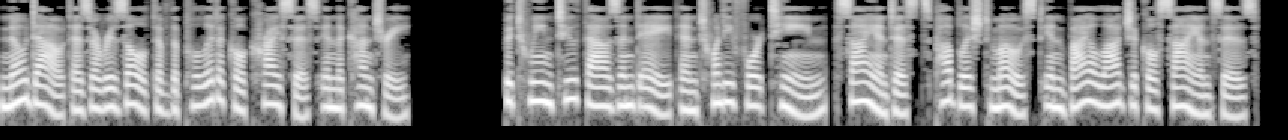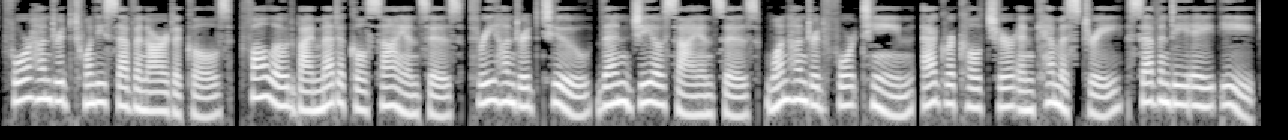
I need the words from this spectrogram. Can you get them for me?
no doubt as a result of the political crisis in the country. Between 2008 and 2014, scientists published most in biological sciences 427 articles, followed by medical sciences 302, then geosciences 114, agriculture and chemistry 78 each.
